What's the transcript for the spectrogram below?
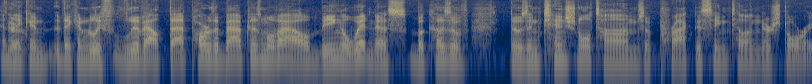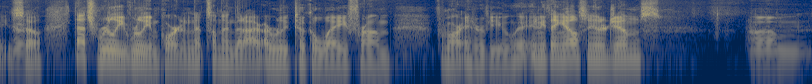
and yeah. they can they can really live out that part of the baptismal vow being a witness because of those intentional times of practicing telling their stories yeah. so that's really really important that's something that I, I, really took away from from our interview anything else any other gems um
